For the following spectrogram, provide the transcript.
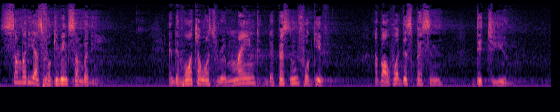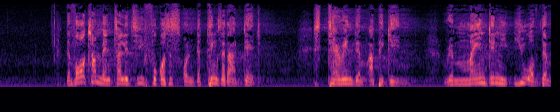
Somebody has forgiven somebody, and the vulture wants to remind the person who forgive about what this person did to you. The vulture mentality focuses on the things that are dead, stirring them up again, reminding you of them.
